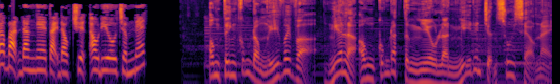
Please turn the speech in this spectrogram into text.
Các bạn đang nghe tại đọc chuyện audio.net Ông Tinh cũng đồng ý với vợ, nghĩa là ông cũng đã từng nhiều lần nghĩ đến chuyện xui xẻo này,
